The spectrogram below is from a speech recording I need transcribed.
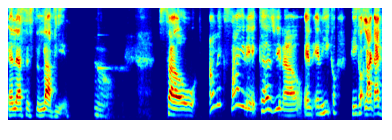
unless it's to love you. No. So I'm excited because you know, and and he he like I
